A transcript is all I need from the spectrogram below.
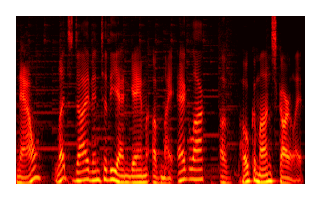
Now, let's dive into the endgame of my Egglocke of Pokemon Scarlet.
